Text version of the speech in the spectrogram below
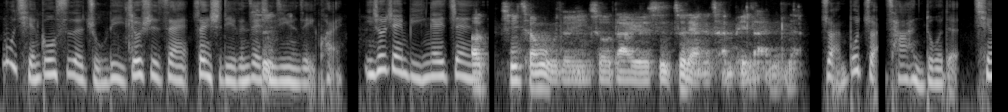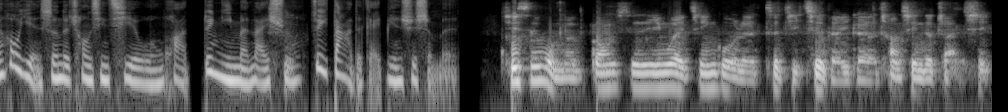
目前公司的主力就是在钻石碟跟再生晶圆这一块，营收占比应该占呃七成五的营收，大约是这两个产品来的。转不转差很多的，前后衍生的创新企业文化，对你们来说最大的改变是什么？其实我们公司因为经过了这几次的一个创新的转型。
